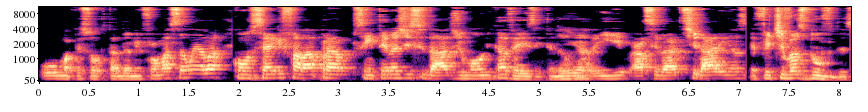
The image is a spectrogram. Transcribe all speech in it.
ou uma pessoa que está dando informação, ela consegue falar para centenas de cidades de uma única vez, entendeu? E, a- E, as cidades tirarem as efetivas dúvidas.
